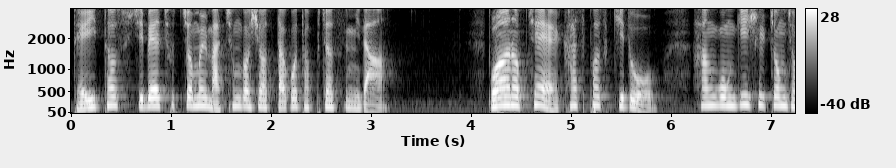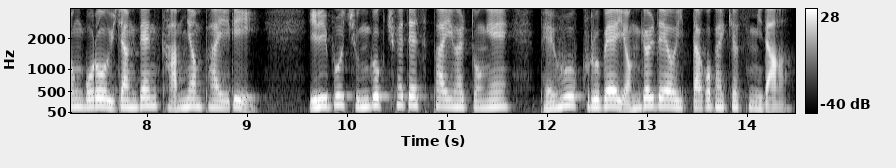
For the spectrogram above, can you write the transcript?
데이터 수집에 초점을 맞춘 것이었다고 덧붙였습니다. 보안업체 카스퍼스키도 항공기 실종 정보로 위장된 감염 파일이 일부 중국 최대 스파이 활동에 배후 그룹에 연결되어 있다고 밝혔습니다.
